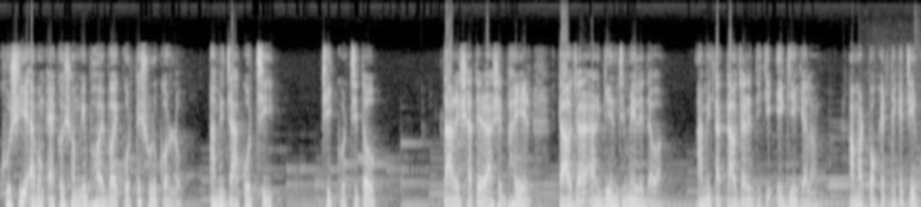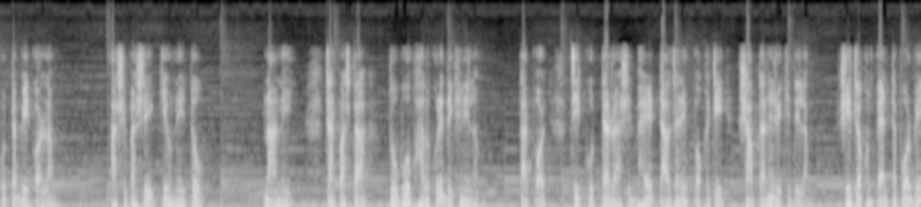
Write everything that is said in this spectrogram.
খুশি এবং একই সঙ্গে ভয় ভয় করতে শুরু করল। আমি যা করছি, ঠিক করছি তো? তারের সাথে রাশেদ ভাইয়ের ট্রাউজার আর গেঞ্জি মেলে দেওয়া। আমি তার ট্রাউজারের দিকে এগিয়ে গেলাম। আমার পকেট থেকে চিরকুটটা বের করলাম। আশেপাশে কেউ নেই তো? না, নেই। চারপাশটা তবুও ভালো করে দেখে নিলাম। তারপর চিরকুটটা রাশিদ ভাইয়ের ট্রাউজারের পকেটে সাবধানে রেখে দিলাম। সে যখন প্যান্টটা পরবে,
